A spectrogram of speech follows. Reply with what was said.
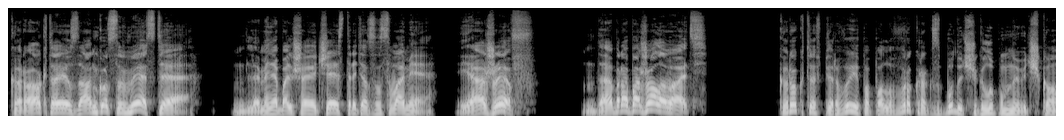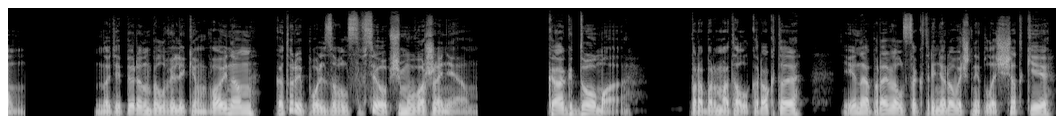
«Крокта и Занкус вместе!» Для меня большая честь встретиться с вами. Я жив! Добро пожаловать!» Крокто впервые попал в Рокракс, будучи глупым новичком. Но теперь он был великим воином, который пользовался всеобщим уважением. «Как дома!» – пробормотал Крокто и направился к тренировочной площадке,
